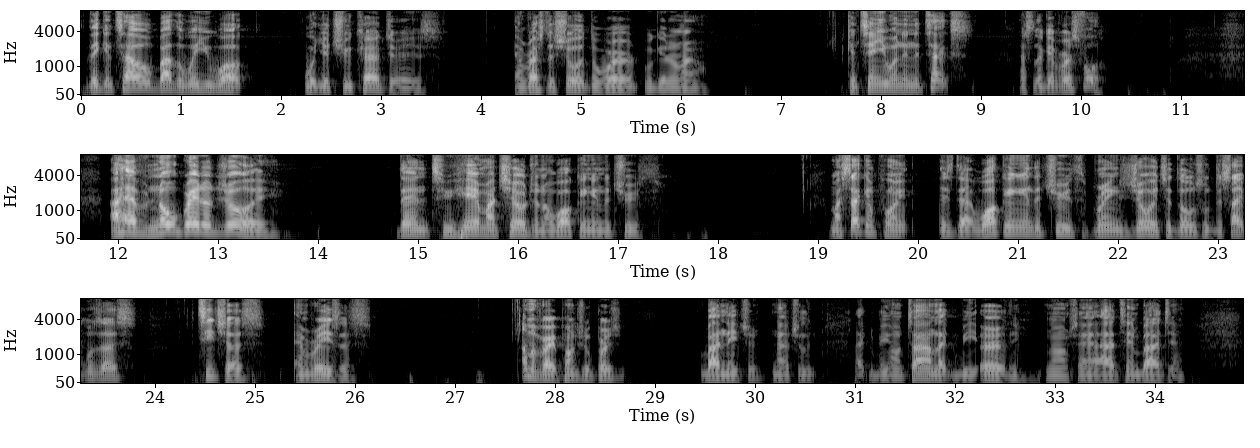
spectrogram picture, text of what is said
They can tell by the way you walk what your true character is. And rest assured, the word will get around. Continuing in the text, let's look at verse 4. I have no greater joy than to hear my children are walking in the truth. My second point is that walking in the truth brings joy to those who disciples us, teach us, and raise us. I'm a very punctual person by nature, naturally. Like to be on time, like to be early. You know what I'm saying? I 10 by 10.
